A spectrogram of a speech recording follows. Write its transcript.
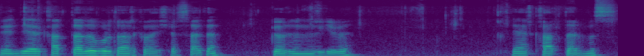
Ve diğer kartlar da burada arkadaşlar zaten. Gördüğünüz gibi. Diğer kartlarımız.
